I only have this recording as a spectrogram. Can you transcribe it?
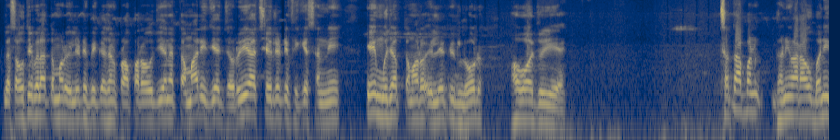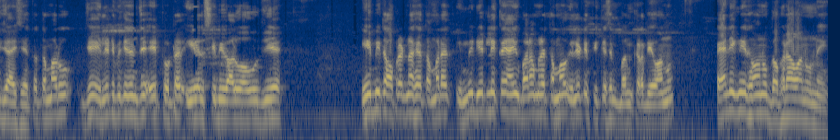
એટલે સૌથી પહેલાં તમારું ઇલેક્ટ્રિફિકેશન પ્રોપર હોવું જોઈએ અને તમારી જે જરૂરિયાત છે ઇલેક્ટ્રિફિકેશનની એ મુજબ તમારો ઇલેક્ટ્રિક લોડ હોવો જોઈએ. છતાં પણ ઘણીવાર આવું બની જાય છે. તો તમારું જે ઇલેક્ટ્રિફિકેશન છે, એ ટોટલ ઈએલસીબી વાળું હોવું જોઈએ. એ બી તો ઓપરેટ ના થાય. તમારે ઇમિડિયેટલી કંઈ આવી બરાબર તમારું ઇલેક્ટ્રિફિકેશન બંધ કરી દેવાનું. પેનિક નહીં થવાનું, ગભરાવાનું નહીં.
